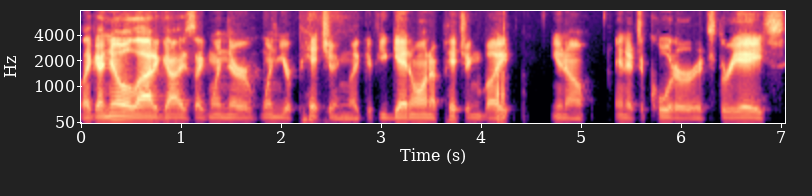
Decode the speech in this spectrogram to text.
Like I know a lot of guys like when they're when you're pitching, like if you get on a pitching bite, you know, and it's a quarter or it's three eighths,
